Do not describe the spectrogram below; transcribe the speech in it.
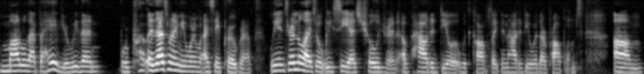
model that behavior. We then we're pro- and that's what I mean when I say program. We internalize what we see as children of how to deal with conflict and how to deal with our problems. Um,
